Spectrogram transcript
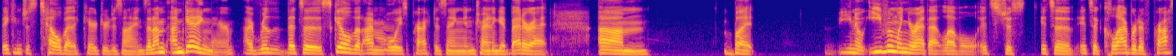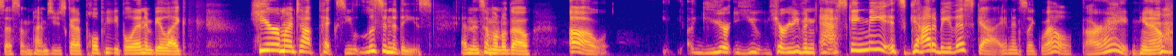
They can just tell by the character designs, and I'm I'm getting there. I really that's a skill that I'm always practicing and trying to get better at. Um, but you know even when you're at that level it's just it's a it's a collaborative process sometimes you just got to pull people in and be like here are my top picks you listen to these and then someone will go oh you're you you're even asking me it's got to be this guy and it's like well all right you know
